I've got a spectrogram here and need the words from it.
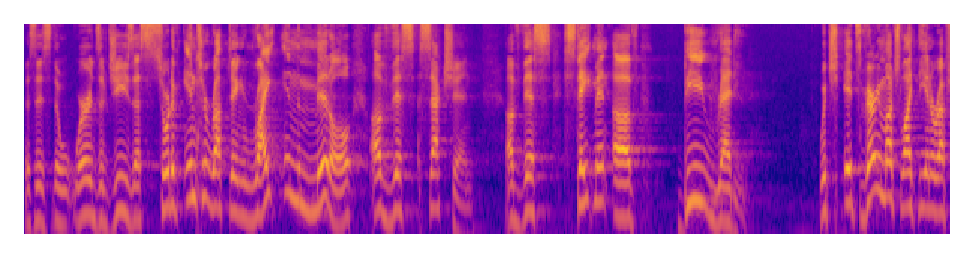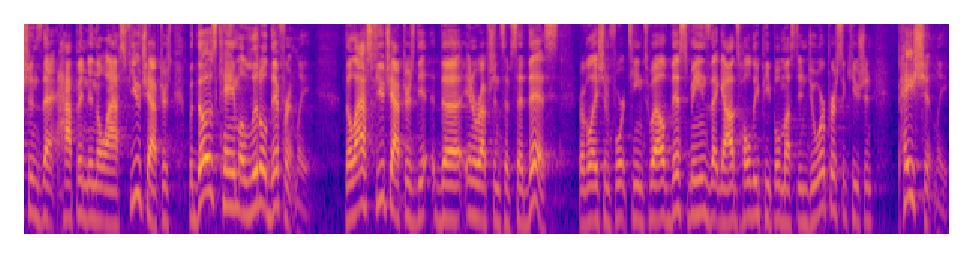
This is the words of Jesus, sort of interrupting right in the middle of this section, of this statement of be ready, which it's very much like the interruptions that happened in the last few chapters, but those came a little differently. The last few chapters, the, the interruptions have said this Revelation 14 12. This means that God's holy people must endure persecution patiently,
